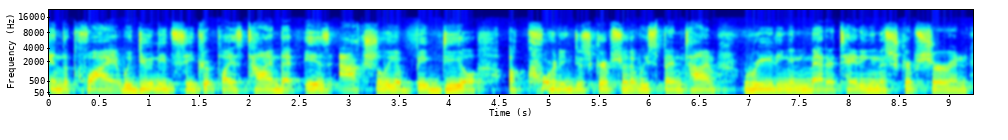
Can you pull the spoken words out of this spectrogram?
in the quiet. We do need secret place time that is actually a big deal according to Scripture, that we spend time reading and meditating in the Scripture and,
